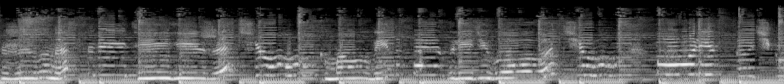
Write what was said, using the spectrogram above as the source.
Жив на світі їжачок, мав він безліч голочок, по лісочку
